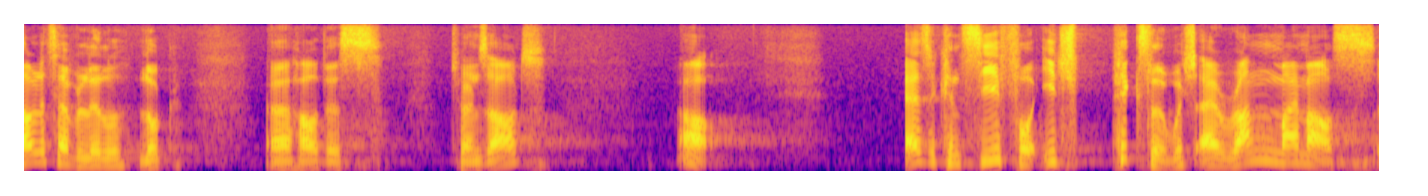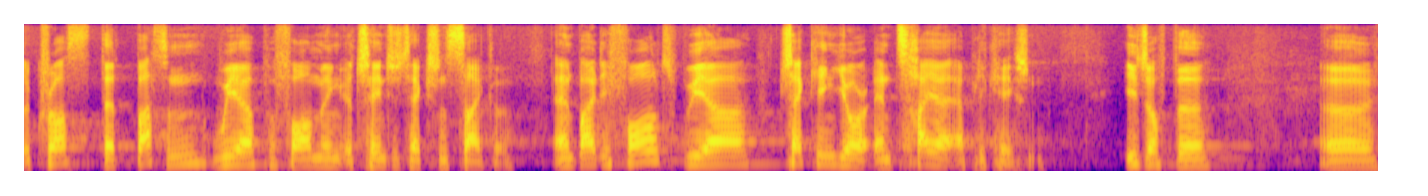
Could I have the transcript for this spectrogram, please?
Now let's have a little look uh, how this turns out. Oh, as you can see, for each pixel which I run my mouse across that button, we are performing a change detection cycle. And by default, we are checking your entire application, each of the uh,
